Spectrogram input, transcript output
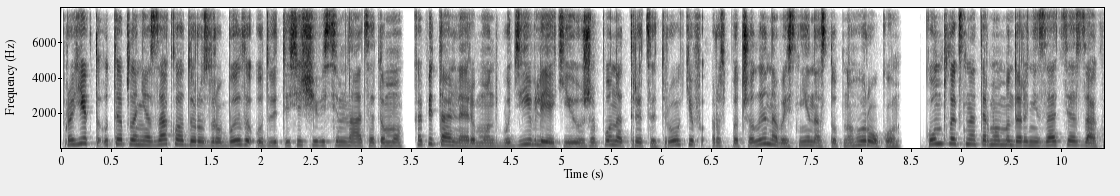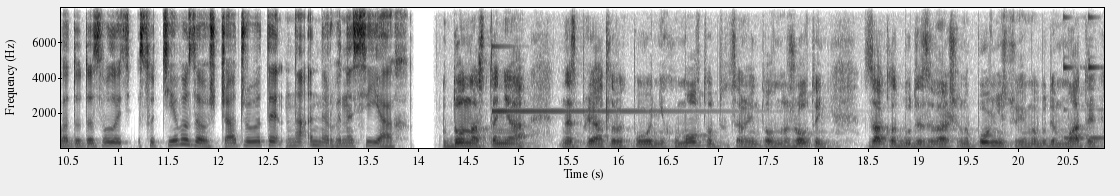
Проєкт утеплення закладу розробили у 2018-му. Капітальний ремонт будівлі, який уже понад 30 років, розпочали навесні наступного року. Комплексна термомодернізація закладу дозволить суттєво заощаджувати на енергоносіях. До настання несприятливих погодних умов, тобто це орієнтовно жовтень, заклад буде завершено повністю, і ми будемо мати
